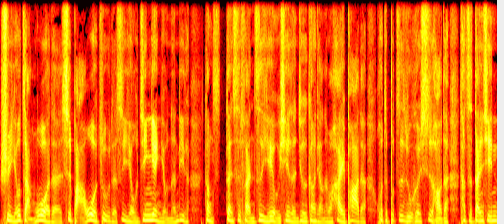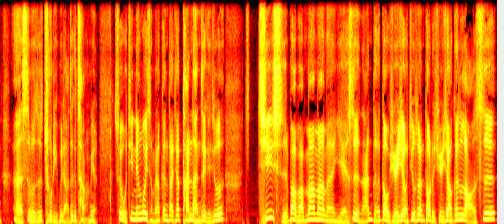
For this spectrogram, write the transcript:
是有掌握的，是把握住的，是有经验、有能力的。但是，但是反之，也有一些人就是刚刚讲的嘛，害怕的或者不知如何是好的，他只担心呃是不是处理不了这个场面。所以我今天为什么要跟大家谈谈这个？就是其实爸爸妈妈们也是难得到学校，就算到了学校跟老师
